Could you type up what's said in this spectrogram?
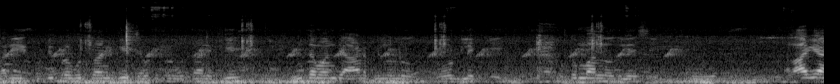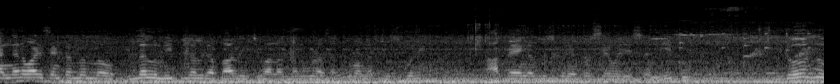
మరి కుటి ప్రభుత్వానికి చెవిటి ప్రభుత్వానికి ఇంతమంది ఆడపిల్లలు రోడ్లెక్కి కుటుంబాలను వదిలేసి అలాగే అంగన్వాడీ సెంటర్లలో పిల్లలు మీ పిల్లలుగా భావించి వాళ్ళందరినీ కూడా సక్రమంగా చూసుకొని ఆప్యాయంగా చూసుకొని ఎంతో సేవ చేసిన మీకు ఈరోజు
